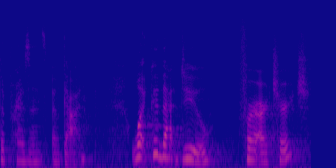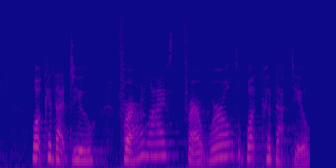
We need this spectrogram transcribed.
the presence of God. What could that do for our church? What could that do for our lives, for our world, what could that do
